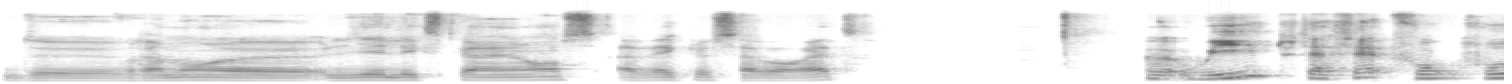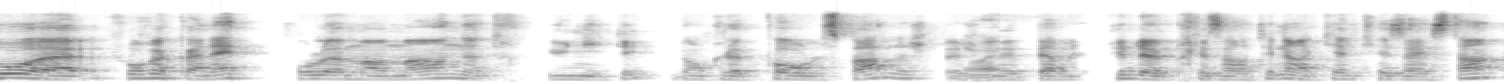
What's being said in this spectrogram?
de vraiment lier l'expérience avec le savoir-être euh, oui, tout à fait. Il faut, euh, faut, reconnaître pour le moment notre unité, donc le pôle sport. je, me permettrai de le présenter dans quelques instants.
